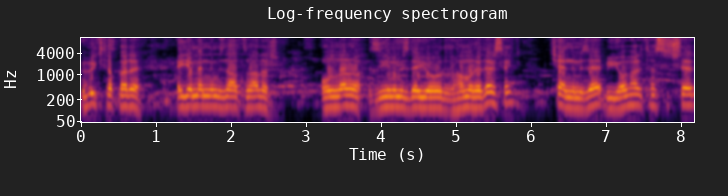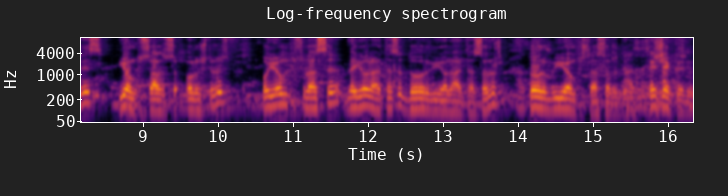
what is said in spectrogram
Öbür kitapları egemenliğimizin altına alır. Onları zihnimizde yoğurur, hamur edersek kendimize bir yol haritası çizeriz. Yol pusulası oluştururuz. O yol pusulası ve yol haritası doğru bir yol haritası olur. Doğru bir yol pusulası olur. Teşekkür ederim.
